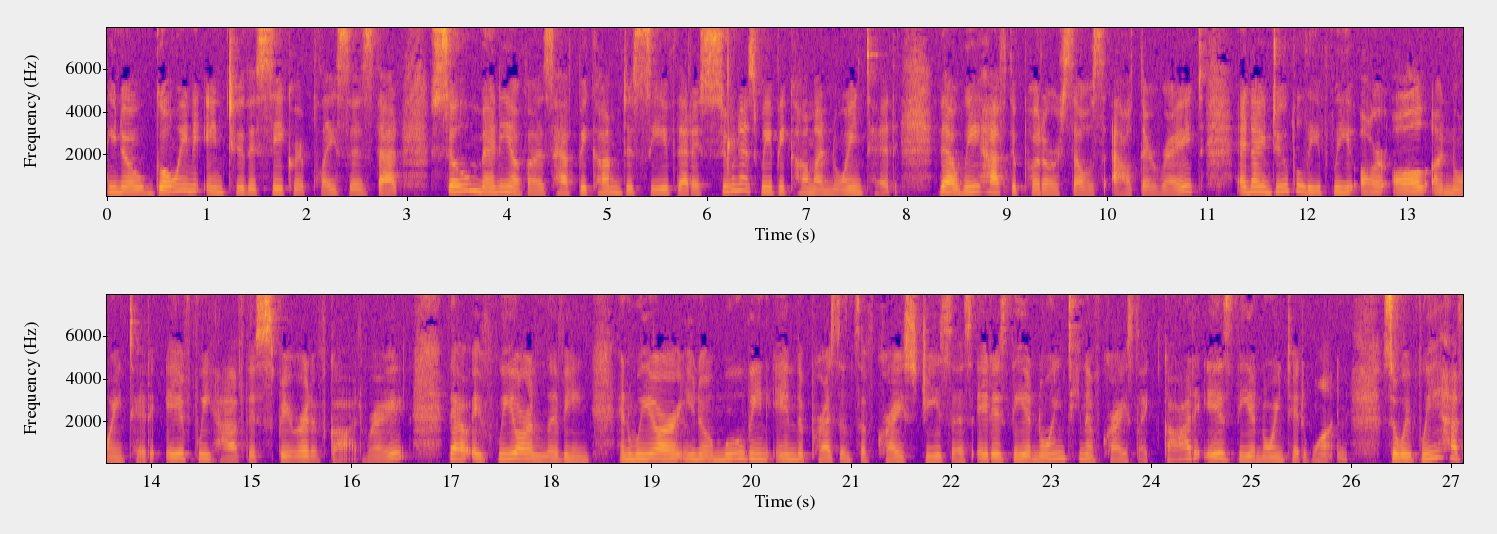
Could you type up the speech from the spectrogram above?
you know, going into the secret places that so many of us have become deceived that as soon as we become anointed, that we have to put ourselves out there, right? And I do believe we are all anointed if we have the Spirit of God, right? That if we are living and we are, you know, moving in the presence of Christ Jesus, it is the anointing of Christ. Like God is the anointed one. So if we have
